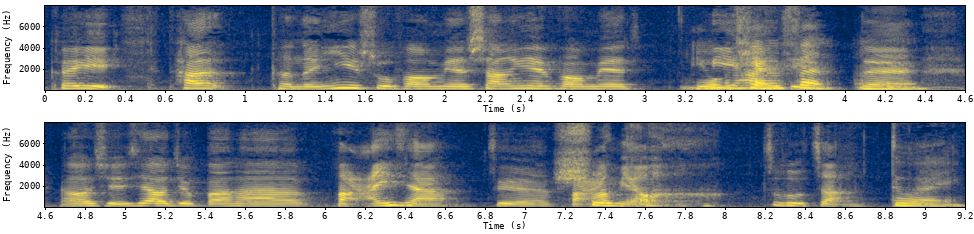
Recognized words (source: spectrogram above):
可以，他可能艺术方面、商业方面有天分，对，然后学校就帮他拔一下这个拔苗 助长。对。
